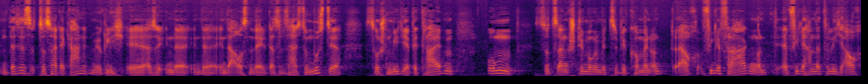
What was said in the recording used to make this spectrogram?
Und das ist zurzeit ja gar nicht möglich, äh, also in der, in der, in der Außenwelt. Also das heißt, du musst ja Social Media betreiben, um sozusagen Stimmungen mitzubekommen und auch viele Fragen und äh, viele haben natürlich auch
